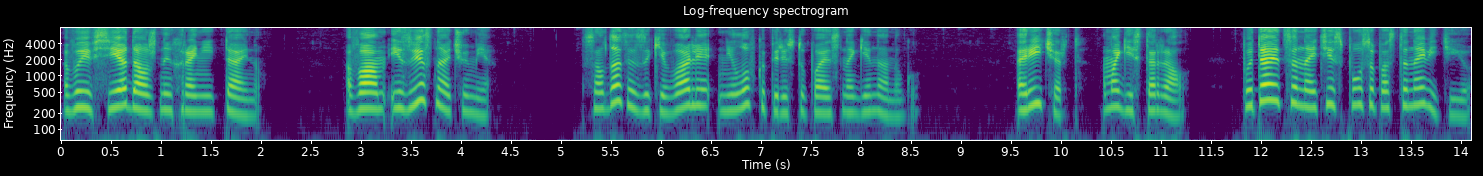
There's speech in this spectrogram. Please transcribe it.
Вы все должны хранить тайну. Вам известно о чуме?» Солдаты закивали, неловко переступая с ноги на ногу. Ричард, магистр Рал, пытается найти способ остановить ее.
